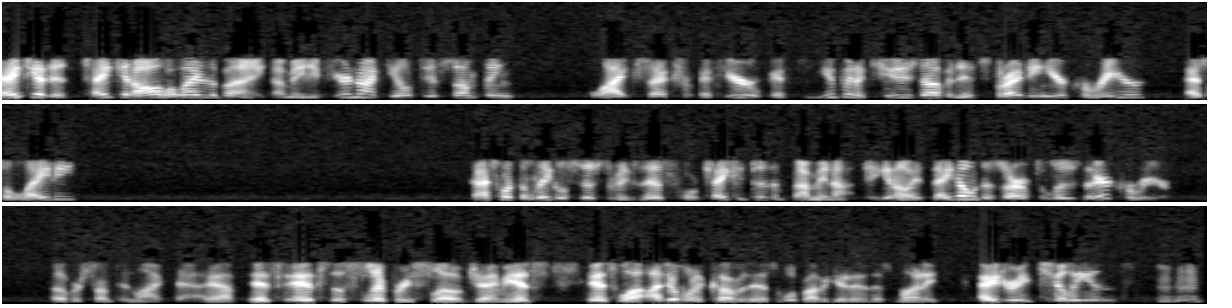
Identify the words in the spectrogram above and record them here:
take it take it all the way to the bank. I mean, if you're not guilty of something like sexual, if you're if you've been accused of and it's threatening your career as a lady, that's what the legal system exists for. Take it to the. I mean, I, you know, they don't deserve to lose their career over something like that. Yeah, it's it's a slippery slope, Jamie. It's it's why I do want to cover this. We'll probably get into this money. Adrian Killian Mm-hmm.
